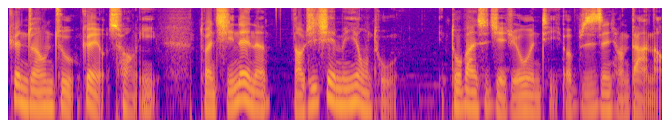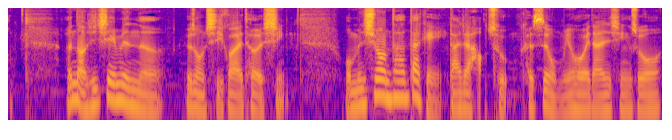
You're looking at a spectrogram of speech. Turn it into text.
更专注、更有创意。短期内呢，脑机界面用途多半是解决问题，而不是增强大脑。而脑机界面呢，有种奇怪的特性。我们希望它带给大家好处，可是我们又会担心说，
